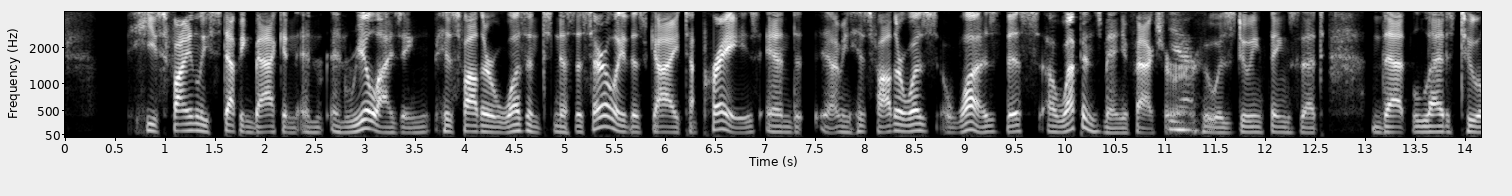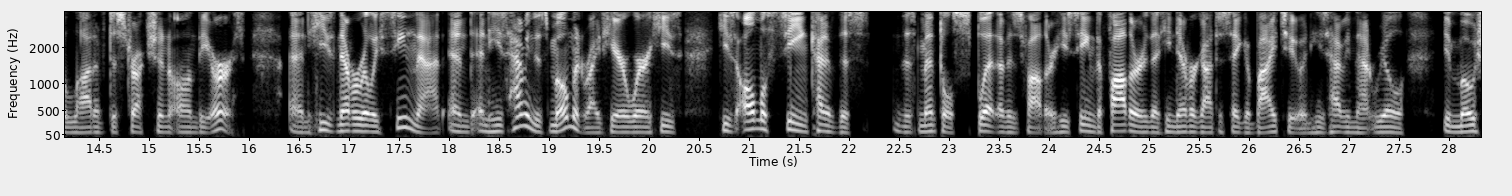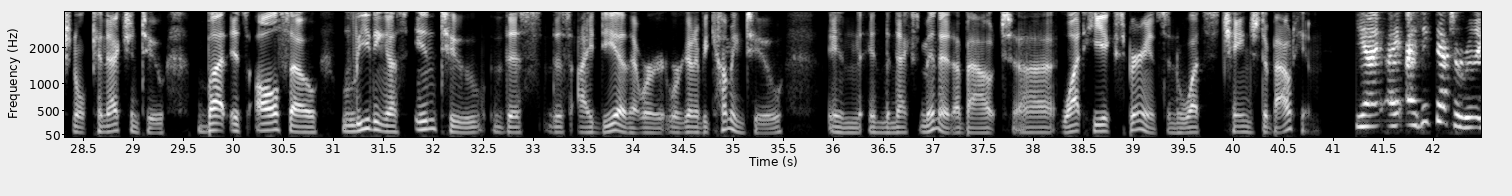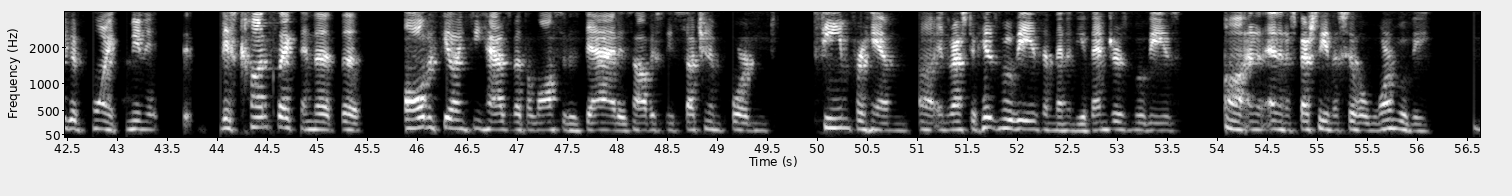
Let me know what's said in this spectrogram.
he's finally stepping back and, and, and realizing his father wasn't necessarily this guy to praise. And I mean, his father was, was this a weapons manufacturer Yeah. who was doing things that, that led to a lot of destruction on the earth. And he's never really seen that. And, and he's having this moment right here where he's, he's almost seeing kind of this, this mental split of his father. He's seeing the father that he never got to say goodbye to, and he's having that real emotional connection to. But it's also leading us into this this idea that we're we're going to be coming to in in the next minute about uh, what he experienced and what's changed about him. Yeah, I, I think that's a really good point. I mean, it, this conflict and the the all the feelings he has about the loss of his dad is obviously such an important theme for him uh, in the rest of his movies, and then in the Avengers movies, uh, and and then especially in the Civil War movie.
